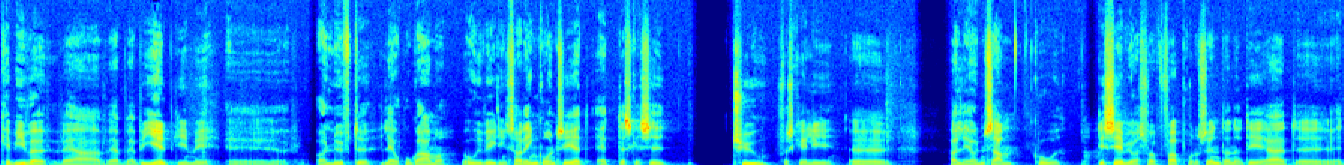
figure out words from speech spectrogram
kan vi være, være, være, være behjælpelige med øh, at løfte, lave programmer og udvikling, så er der ingen grund til, at, at der skal sidde 20 forskellige øh, og lave den samme kode. Det ser vi også fra, fra producenterne, det er, at, øh, at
